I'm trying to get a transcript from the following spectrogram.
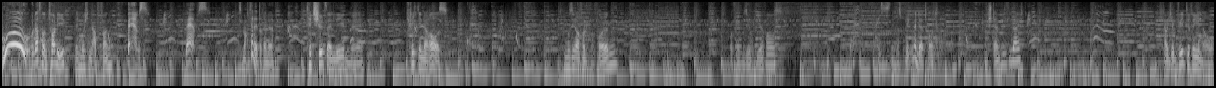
Huh. Und das ist noch ein Toddy. Vielleicht muss ich ihn abfangen. Bams. Bams. Was macht der da drinne? Der chillt sein Leben, ey. Wie krieg ich den da raus? Ich muss ihn auch verfolgen. Oder vielleicht muss ich auch hier raus? Ich weiß es nicht. Was bringt mir der Todd? Ein Stempel vielleicht? Ich kann mich irgendwie drehen auch.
